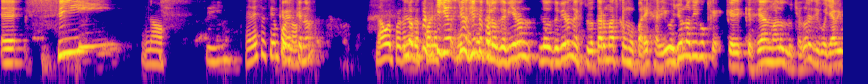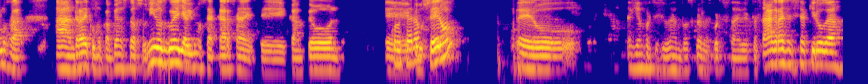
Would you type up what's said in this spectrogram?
Eh, sí, No, sí. en estos tiempos ¿Crees no. que no? No, güey, ¿por dónde Lo que pasa es que yo, siento que los debieron, los debieron explotar más como pareja. Digo, yo no digo que, que- que sean malos luchadores. Digo, ya vimos a, a Andrade como campeón de Estados Unidos, güey. Ya vimos a Garza, este, campeón eh, Crucero. crucero. Pero alguien participa en Bosca, las puertas están abiertas. Ah, gracias, Isaac Quiroga.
